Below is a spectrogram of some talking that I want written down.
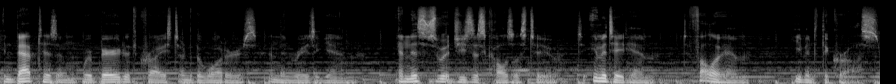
In baptism, we're buried with Christ under the waters and then raised again. And this is what Jesus calls us to to imitate him, to follow him, even to the cross.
